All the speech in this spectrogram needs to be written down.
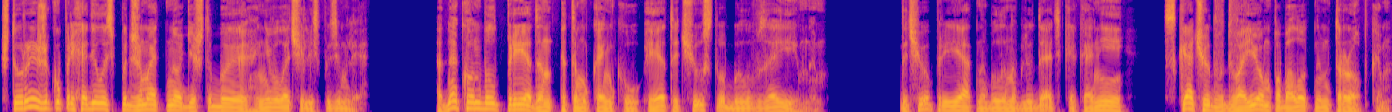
что рыжику приходилось поджимать ноги, чтобы не волочились по земле. Однако он был предан этому коньку, и это чувство было взаимным. До чего приятно было наблюдать, как они скачут вдвоем по болотным тропкам.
